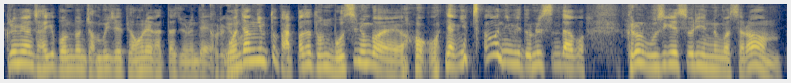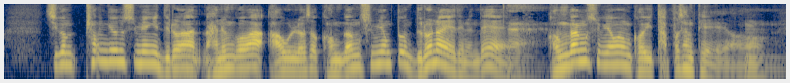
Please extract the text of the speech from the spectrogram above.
그러면 자기 번 돈 전부 이제 병원에 갖다 주는데 원장님도 바빠서 돈 못 쓰는 거예요. 원장님, 사모님이 돈을 쓴다고 그런 우스갯소리 있는 것처럼 지금 평균 수명이 늘어나는 거와 아울러서 건강 수명도 늘어나야 되는데 네. 건강 수명은 거의 답보 상태예요. 음.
